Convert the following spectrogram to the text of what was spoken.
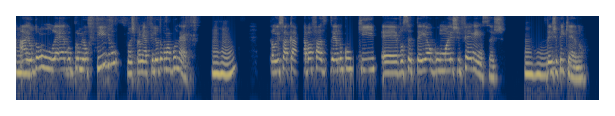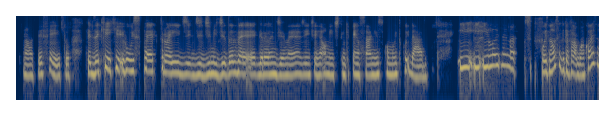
Uhum. Ah, eu dou um Lego para o meu filho, mas para minha filha eu dou uma boneca. Uhum. Então, isso acaba fazendo com que é, você tenha algumas diferenças uhum. desde pequeno. Não, perfeito. Quer dizer que, que o espectro aí de, de, de medidas é, é, grande, né? A gente realmente tem que pensar nisso com muito cuidado. E, e, e Lorena, pois não, você queria falar alguma coisa?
